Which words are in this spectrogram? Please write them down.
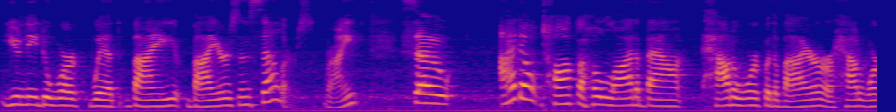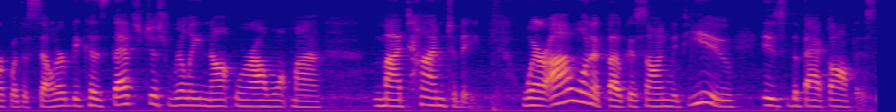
you need to work with buy, buyers and sellers, right? So I don't talk a whole lot about how to work with a buyer or how to work with a seller because that's just really not where I want my my time to be. Where I want to focus on with you is the back office,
